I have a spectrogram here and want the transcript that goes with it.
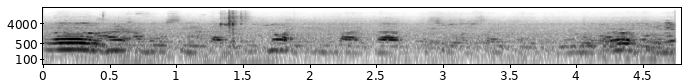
เออ ให้อโหสิกันนิดหน่อยคุณตายกันสวยใส่กันเด้อ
